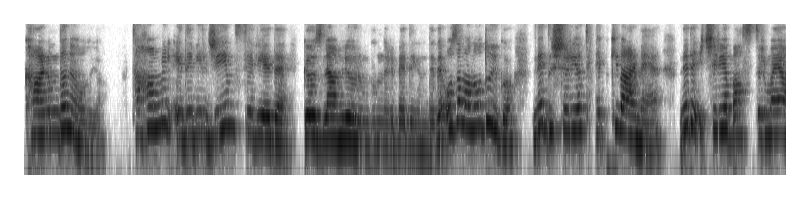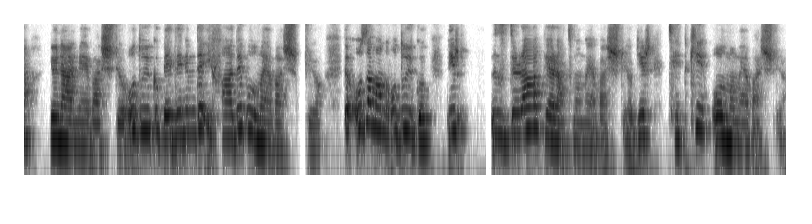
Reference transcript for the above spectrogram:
karnımda ne oluyor? Tahammül edebileceğim seviyede gözlemliyorum bunları bedenimde ve o zaman o duygu ne dışarıya tepki vermeye ne de içeriye bastırmaya yönelmeye başlıyor. O duygu bedenimde ifade bulmaya başlıyor ve o zaman o duygu bir ızdırap yaratmamaya başlıyor. Bir tepki olmamaya başlıyor.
